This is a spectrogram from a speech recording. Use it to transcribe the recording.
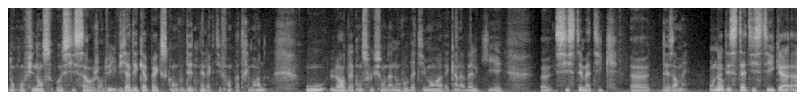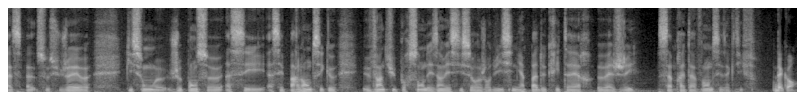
Donc, on finance aussi ça aujourd'hui via des capex quand vous détenez l'actif en patrimoine ou lors de la construction d'un nouveau bâtiment avec un label qui est euh, systématique euh, désormais. On a des statistiques à, ce sujet euh, qui sont, je pense, assez, assez parlantes. C'est que 28% des investisseurs aujourd'hui, s'il n'y a pas de critères ESG, s'apprêtent à vendre ses actifs. D'accord.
